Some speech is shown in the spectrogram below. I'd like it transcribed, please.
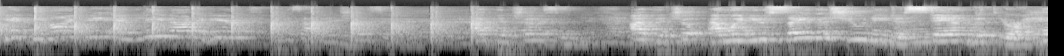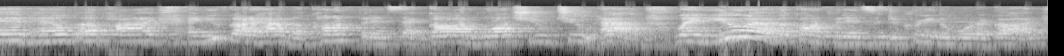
get behind me, and leave out of here because I've been chosen. I've been chosen. I've been chosen. And when you say this, you need to stand with your head held up high, and you've got to have the confidence that God wants you to have. When you have the confidence in decreeing the word of God,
